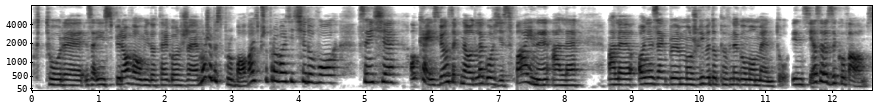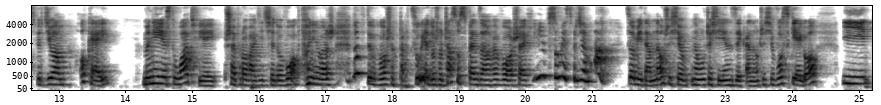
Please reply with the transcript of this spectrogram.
który zainspirował mnie do tego, że może by spróbować przeprowadzić się do Włoch. W sensie, okej, okay, związek na odległość jest fajny, ale, ale on jest jakby możliwy do pewnego momentu. Więc ja zaryzykowałam. Stwierdziłam, okej, okay, mnie jest łatwiej przeprowadzić się do Włoch, ponieważ no, w tych Włoszech pracuję, dużo czasu spędzam we Włoszech i w sumie stwierdziłam, a co mi tam, nauczę się, nauczę się języka, nauczę się włoskiego i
